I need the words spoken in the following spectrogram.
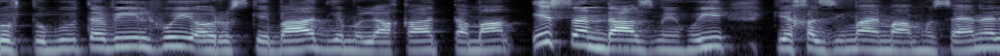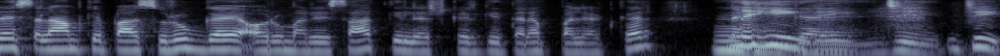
گفتگو طویل ہوئی اور اس کے بعد یہ ملاقات تمام اس انداز میں ہوئی کہ خزیمہ امام حسین علیہ السلام کے پاس رک گئے اور عمر سعد کے لشکر کی طرف پلٹ کر نہیں, نہیں گئے۔ گئے۔ جی۔ جی۔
